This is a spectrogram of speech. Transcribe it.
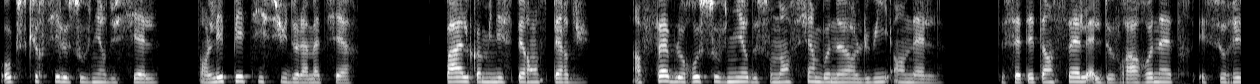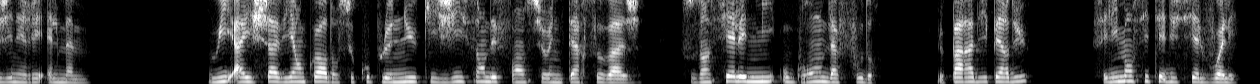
obscurcit le souvenir du ciel, dans l'épais tissu de la matière. Pâle comme une espérance perdue, un faible ressouvenir de son ancien bonheur lui en elle. De cette étincelle, elle devra renaître et se régénérer elle-même. Oui, Aïcha vit encore dans ce couple nu qui gît sans défense sur une terre sauvage, sous un ciel ennemi où gronde la foudre. Le paradis perdu, c'est l'immensité du ciel voilé,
